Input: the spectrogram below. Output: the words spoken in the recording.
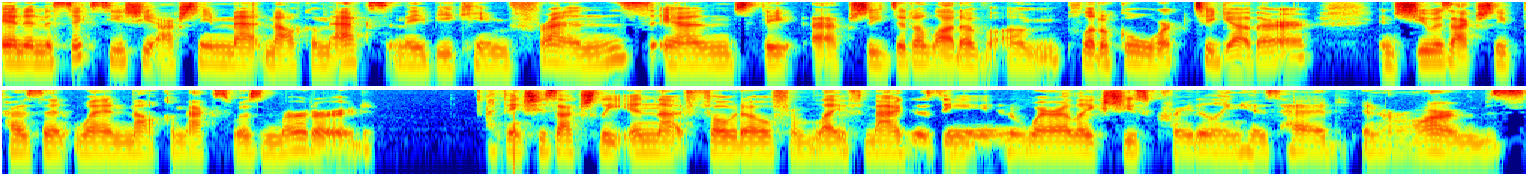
And in the 60s, she actually met Malcolm X and they became friends. And they actually did a lot of um, political work together. And she was actually present when Malcolm X was murdered. I think she's actually in that photo from Life magazine where like she's cradling his head in her arms.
